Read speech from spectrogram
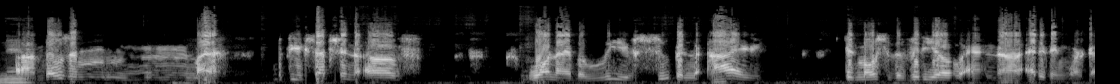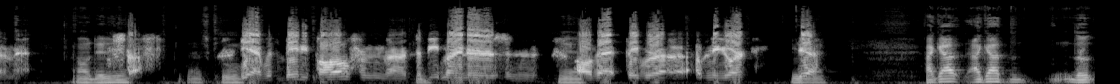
Yeah. um, those are exception of one, I believe, Soup and I did most of the video and uh, editing work on that Oh, did you? stuff. That's cool. Yeah, with Baby Paul from uh, the Beatminerz and Yeah. all that. They were uh, in New York. Yeah. I got I got the, the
